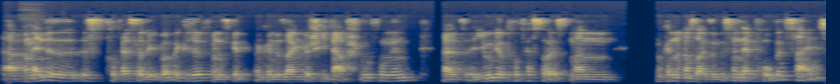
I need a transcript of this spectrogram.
Am Ende ist Professor der Überbegriff und es gibt, man könnte sagen, verschiedene Abstufungen. Als Juniorprofessor ist man man könnte auch sagen, so ein bisschen in der Probezeit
